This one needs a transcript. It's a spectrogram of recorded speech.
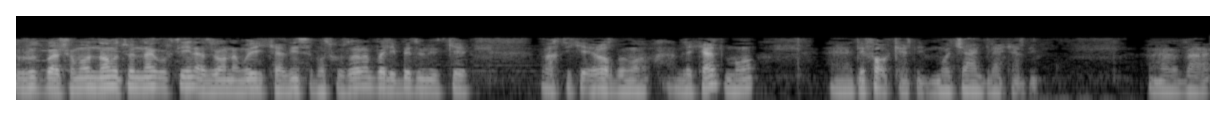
درود بر شما. نامتون نگفتین از راهنمایی کردین سپاسگزارم ولی بدونید که وقتی که عراق به ما حمله کرد ما دفاع کردیم. ما جنگ نکردیم. و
